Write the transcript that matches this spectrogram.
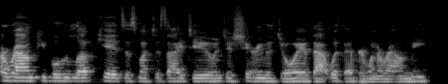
around people who love kids as much as i do and just sharing the joy of that with everyone around me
